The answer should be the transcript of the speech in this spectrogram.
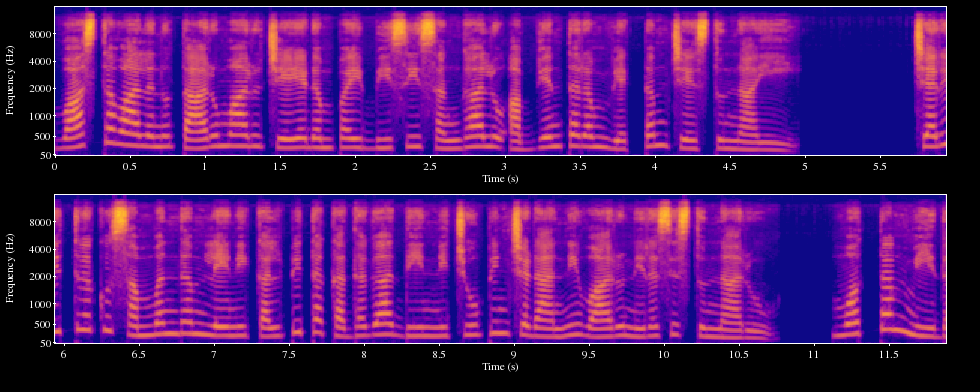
వాస్తవాలను తారుమారు చేయడంపై బీసీ సంఘాలు అభ్యంతరం వ్యక్తం చేస్తున్నాయి. చరిత్రకు సంబంధం లేని కల్పిత కథగా దీన్ని చూపించడాన్ని వారు నిరసిస్తున్నారు. మొత్తం మీద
